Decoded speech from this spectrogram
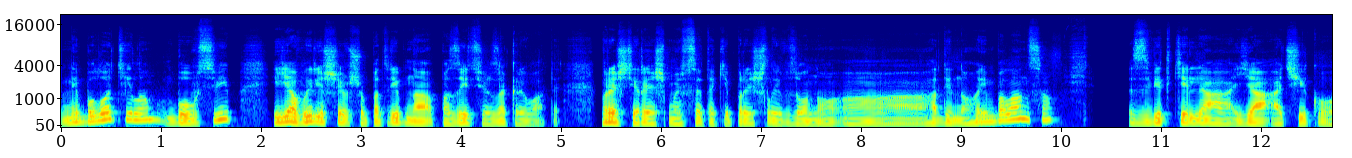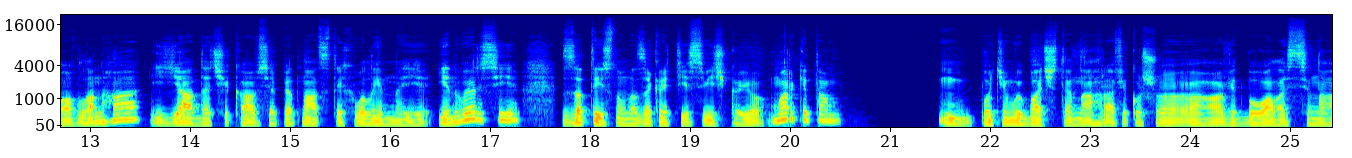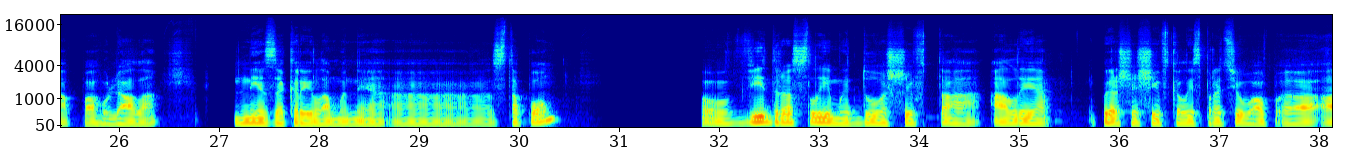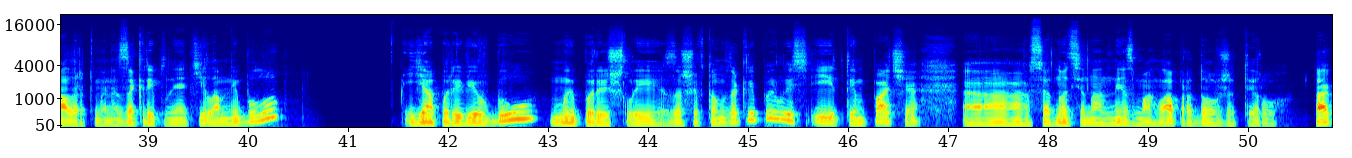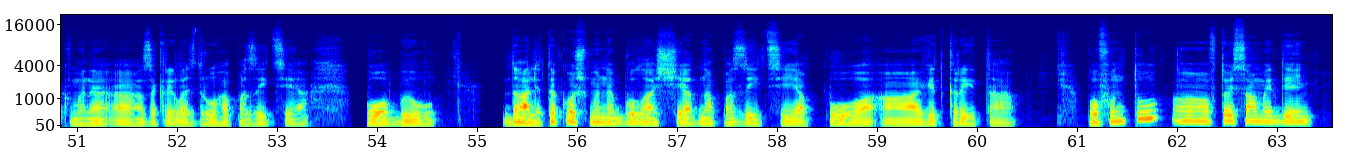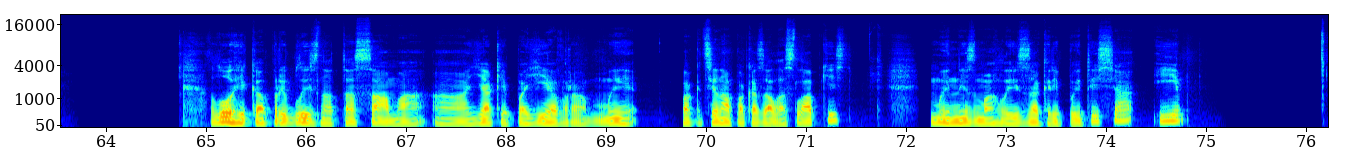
не було тілом, був свіп, і я вирішив, що потрібно позицію закривати. Врешті-решт, ми все-таки прийшли в зону годинного імбалансу. Звідкиля я очікував лонга, я дочекався 15-хвилинної інверсії, затиснув на закритті свічкою маркетом. Потім ви бачите на графіку, що а, відбувалась ціна, погуляла, не закрила мене стопом. Відросли ми до шифта, але перший шифт, коли спрацював е, алерт, мене закріплення тілом не було. Я перевів БУ, ми перейшли за шифтом, закріпились, і тим паче е, все одно ціна не змогла продовжити рух. Так, в мене е, закрилась друга позиція по БУ. Далі також в мене була ще одна позиція по а, відкрита по фунту в той самий день. Логіка приблизно та сама, як і по євро. Ми, ціна показала слабкість, ми не змогли закріпитися, і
